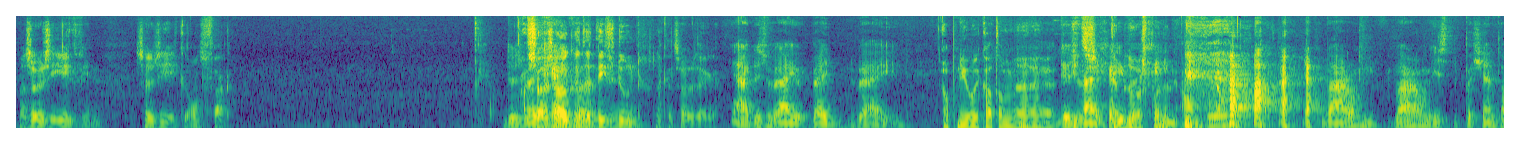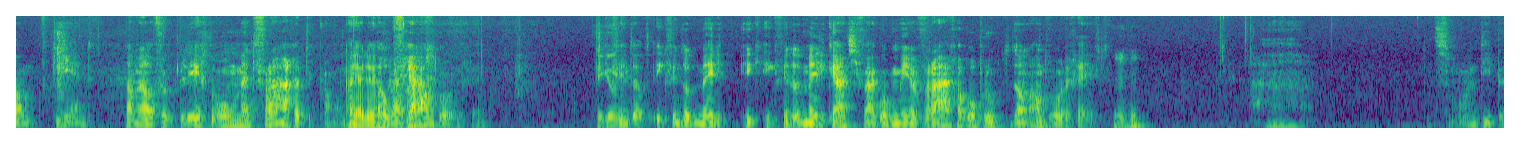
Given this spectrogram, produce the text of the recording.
maar zo zie vinden. zo zie ik ons vak. Dus wij Zo zou ik het het liefst doen, laat ik het zo zeggen. Ja, dus wij, wij, wij, Opnieuw, ik had hem eh dus iets wij kunnen geven doorspoelen. geen antwoord. waarom, waarom is de patiënt dan, cliënt, dan wel verplicht om met vragen te komen? Ja, de Als wij geen hulpvraag. antwoorden geven. Ik Ik vind, dat, ik, vind dat medi- ik, ik vind dat medicatie vaak ook meer vragen oproept dan antwoorden geeft. Mhm. Dat is wel een diepe,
